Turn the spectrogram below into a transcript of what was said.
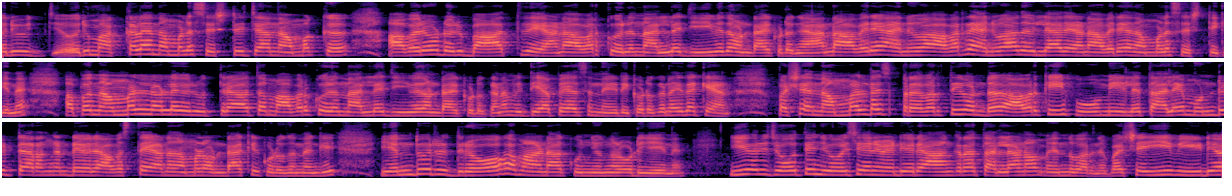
ഒരു ഒരു മക്കളെ നമ്മൾ സൃഷ്ടിച്ചാൽ നമുക്ക് അവരോടൊരു ബാധ്യതയാണ്. അവർക്കൊരു നല്ല ജീവിതം ഉണ്ടാക്കി കൊടുക്കുക കാരണം അവരെ അനുവാ അവരുടെ അനുവാദം ഇല്ലാതെയാണ് അവരെ നമ്മൾ സൃഷ്ടിക്കുന്നത്. അപ്പോൾ നമ്മളിലുള്ള ഒരു ഉത്തരവാദിത്വം അവർക്കൊരു നല്ല ജീവിതം ഉണ്ടാക്കി കൊടുക്കണം വിദ്യാഭ്യാസം നേടിക്കൊടുക്കണം. ഇതൊക്കെയാണ്. പക്ഷേ നമ്മളുടെ പ്രവൃത്തി കൊണ്ട് അവർക്ക് ഈ ഭൂമിയിൽ തലേ മുണ്ടിട്ടിറങ്ങേണ്ട ഒരു അവസ്ഥയാണ് നമ്മൾ ഉണ്ടാക്കി കൊടുക്കുന്നതെങ്കിൽ എന്തൊരു ദ്രോഹമാണ് ആ കുഞ്ഞുങ്ങളോട് ചെയ്യുന്നത്? ഈ ഒരു ചോദ്യം ചോദിച്ചതിന് വേണ്ടി ഒരു ആങ്കറെ തല്ലണം എന്ന് പറഞ്ഞു. പക്ഷേ ഈ വീഡിയോ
